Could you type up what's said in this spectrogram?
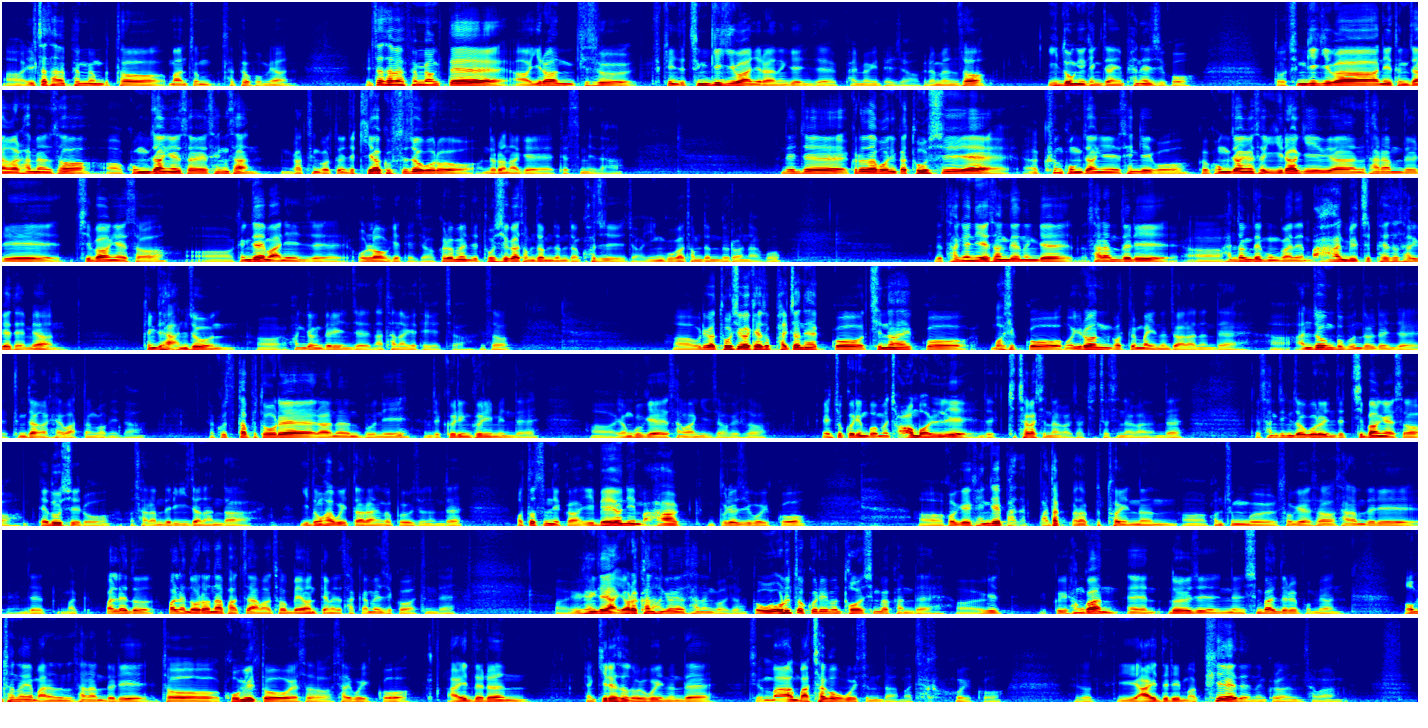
어, 1차 산업혁명부터만 좀 살펴보면 1차 산업혁명 때 어, 이런 기술 특히 이제 증기기관이라는 게 이제 발명이 되죠. 그러면서 이동이 굉장히 편해지고 또 증기기관이 등장을 하면서 어, 공장에서의 생산 같은 것도 이제 기하급수적으로 늘어나게 됐습니다. 근데 이제 그러다 보니까 도시에 큰 공장이 생기고 그 공장에서 일하기 위한 사람들이 지방에서 어 굉장히 많이 이제 올라오게 되죠. 그러면 이제 도시가 점점 점점 커지죠. 인구가 점점 늘어나고. 근데 당연히 예상되는 게 사람들이 어 한정된 공간에 막 밀집해서 살게 되면 굉장히 안 좋은 어 환경들이 이제 나타나게 되겠죠. 그래서 어, 우리가 도시가 계속 발전했고 진화했고 멋있고 뭐 이런 것들만 있는 줄 알았는데 어, 안 좋은 부분들도 이제 등장을 해왔던 겁니다. 구스타프 도레라는 분이 이제 그린 그림인데 어, 영국의 상황이죠. 그래서 왼쪽 그림 보면 저 멀리 이제 기차가 지나가죠. 기차 지나가는데 상징적으로 이제 지방에서 대도시로 사람들이 이전한다, 이동하고 있다라는 걸 보여주는데 어떻습니까? 이 매연이 막 뿌려지고 있고 어, 거기에 굉장히 바닥, 바닥 붙어 있는 어, 건축물 속에서 사람들이 이제 막 빨래도 빨래 널어놔 봤자 아마 저 매연 때문에 다 까매질 것 같은데 어, 굉장히 열악한 환경에서 사는 거죠. 또 오른쪽 그림은 더 심각한데 어, 여기 그 현관에 놓여져 있는 신발들을 보면 엄청나게 많은 사람들이 저 고밀도에서 살고 있고 아이들은 그냥 길에서 놀고 있는데 지금 막 마차가 오고 있습니다. 마차가 오고 있고 그래서 이 아이들이 막 피해야 되는 그런 상황.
